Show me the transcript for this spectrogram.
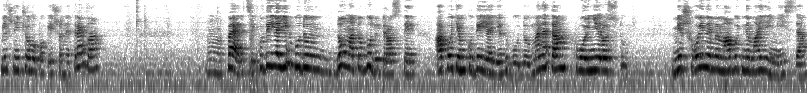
більш нічого поки що не треба. Перці. Куди я їх буду вдома, то будуть рости. А потім куди я їх буду? В мене там хвойні ростуть. Між хвойними, мабуть, немає і місця.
